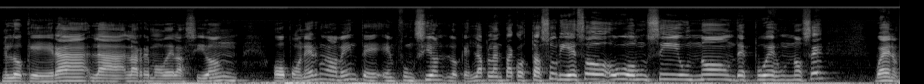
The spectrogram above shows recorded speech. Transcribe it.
lo que era la, remodelación o poner nuevamente en función lo que es la planta Costa Sur y eso hubo un sí, un no, un después, un no sé. Bueno,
